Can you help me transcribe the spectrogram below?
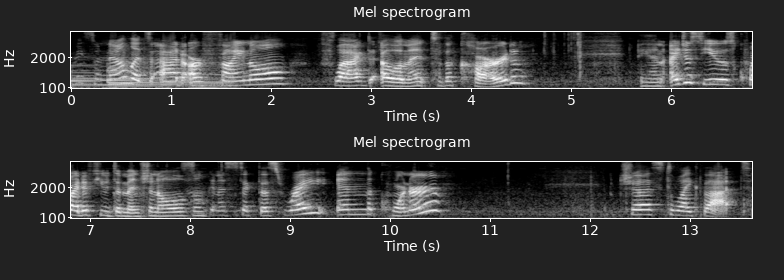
Okay, so now let's add our final flagged element to the card. And I just use quite a few dimensionals. I'm going to stick this right in the corner, just like that.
